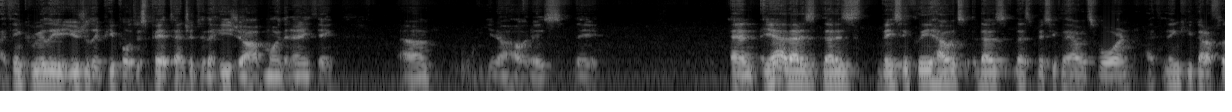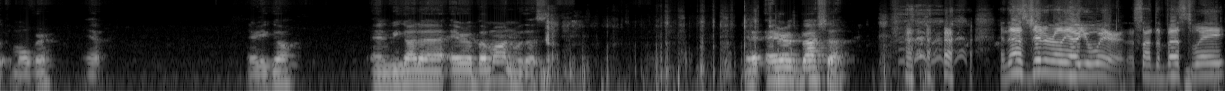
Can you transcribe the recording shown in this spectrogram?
I think really usually people just pay attention to the hijab more than anything. Um, you know how it is. They and yeah, that is that is basically how it's that's that's basically how it's worn. I think you gotta flip them over. Yeah. There you go. And we got a uh, Arab Aman with us. Arab Basha. and that's generally how you wear it. That's not the best way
